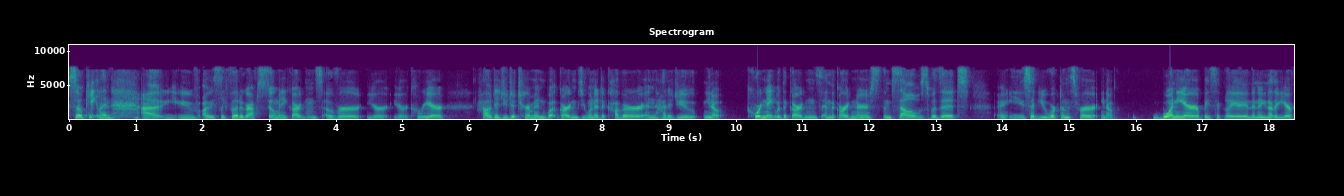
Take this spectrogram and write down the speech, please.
So, Caitlin, uh, you've obviously photographed so many gardens over your your career. How did you determine what gardens you wanted to cover, and how did you, you know, coordinate with the gardens and the gardeners themselves? Was it uh, you said you worked on this for, you know, one year basically, and then another year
